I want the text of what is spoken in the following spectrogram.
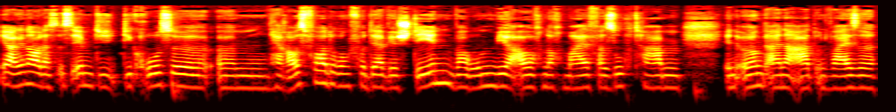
Ja, genau, das ist eben die, die große ähm, Herausforderung, vor der wir stehen, warum wir auch nochmal versucht haben, in irgendeiner Art und Weise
